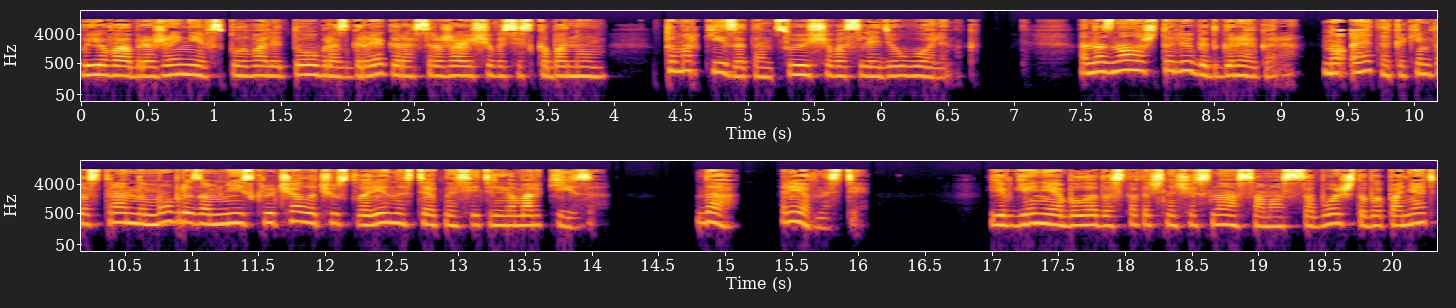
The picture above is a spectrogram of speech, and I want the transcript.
В ее воображении всплывали то образ Грегора, сражающегося с кабаном, то маркиза, танцующего с леди Уоллинг. Она знала, что любит Грегора, но это каким-то странным образом не исключало чувство ревности относительно Маркиза. Да, ревности. Евгения была достаточно честна сама с собой, чтобы понять,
